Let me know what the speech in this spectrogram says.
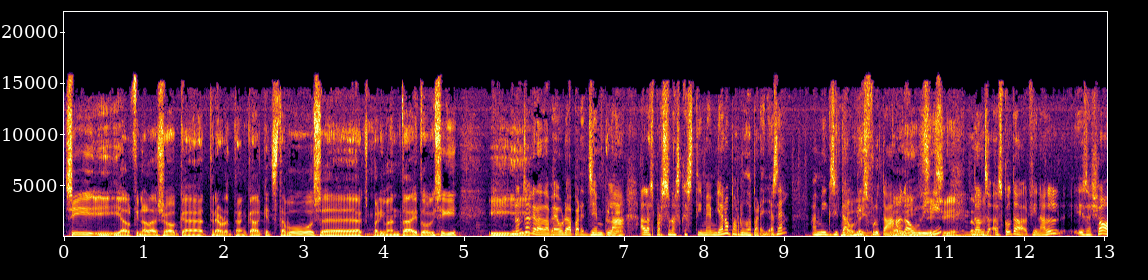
sí, i, i al final això, que treure, trencar aquests tabús, eh, experimentar i tot el que sigui... I, No ens agrada veure, per exemple, A les persones que estimem, ja no parlo de parelles, eh? Amics i tal, Gaudir, disfrutar, gaudir. gaudir. Sí, sí, endavant. doncs, escolta, al final és això,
